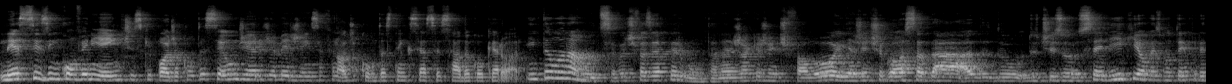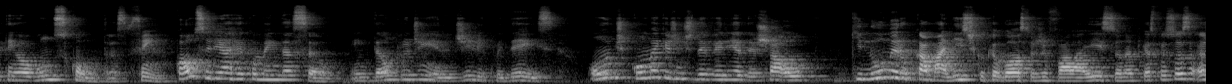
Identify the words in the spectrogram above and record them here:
nesses inconvenientes que pode acontecer, um dinheiro de emergência, afinal de contas, tem que ser acessado a qualquer hora. Então, Ana Ruth, eu vou te fazer a pergunta, né? Já que a gente falou e a gente gosta da, do, do Tesouro Selic e ao mesmo tempo ele tem alguns contras. Sim. Qual seria a recomendação, então, para o dinheiro de liquidez, onde, como é que a gente deveria deixar, ou que número cabalístico que eu gosto de falar isso, né? Porque as pessoas. Eu,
